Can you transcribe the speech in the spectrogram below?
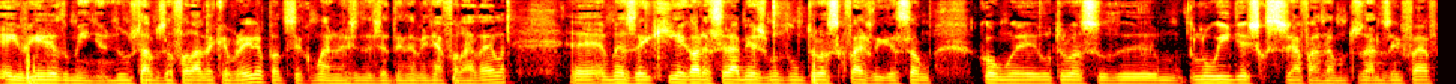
em Vieira do Minho. Não estamos a falar da Cabreira, pode ser que ano a gente já tenha venha a falar dela, eh, mas aqui agora será mesmo de um troço que faz ligação com eh, o troço de Luílhas, que se já faz há muitos anos em Faf,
